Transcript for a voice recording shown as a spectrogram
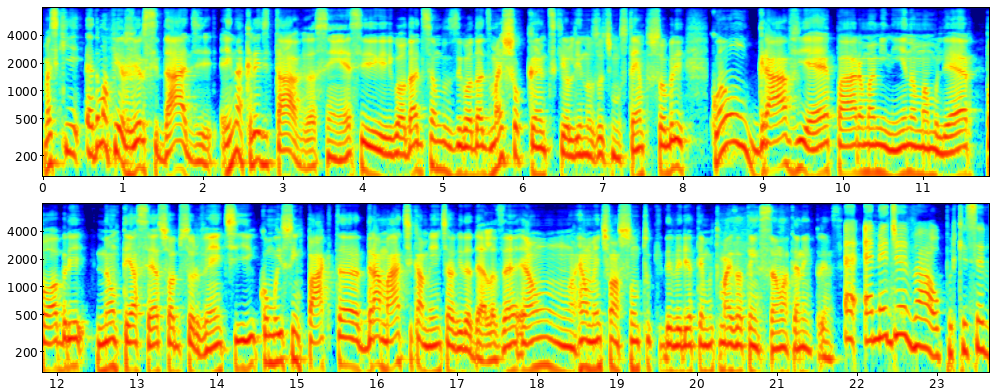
mas que é de uma perversidade inacreditável. Assim, essa igualdade é uma das igualdades mais chocantes que eu li nos últimos tempos sobre quão grave é para uma menina, uma mulher pobre não ter acesso ao absorvente e como isso impacta dramaticamente a vida delas. É, é um, realmente um assunto que deveria ter muito mais atenção até na imprensa. É, é medieval, porque você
